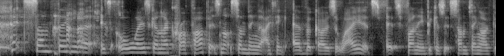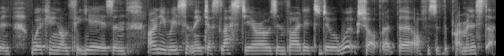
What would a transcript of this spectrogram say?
it's something that is always going to crop up. It's not something that I think ever goes away. It's it's funny because it's something I've been working on for years, and only recently, just last year, I was invited to do a workshop at the office of the Prime Minister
